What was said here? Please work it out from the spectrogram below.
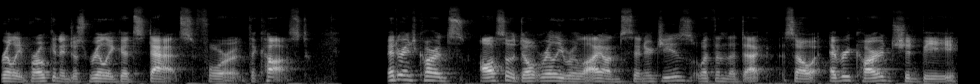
really broken and just really good stats for the cost. Mid-range cards also don't really rely on synergies within the deck, so every card should be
